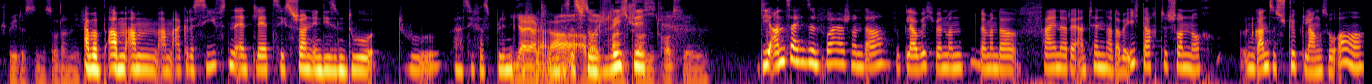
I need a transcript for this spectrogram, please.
spätestens, oder nicht? aber am, am, am aggressivsten entlädt sich schon in diesem Du, du hast sie fast blind ja, ja, geschlagen. klar. Das ist aber so richtig. Schon trotzdem. Die Anzeichen sind vorher schon da, glaube ich, wenn man, wenn man da feinere Antennen hat. Aber ich dachte schon noch ein ganzes Stück lang so, oh,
